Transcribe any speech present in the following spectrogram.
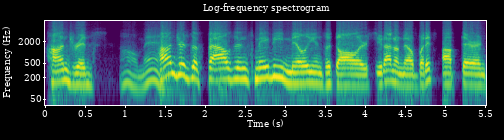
hundreds, Oh man. hundreds of thousands, maybe millions of dollars, dude. I don't know, but it's up there, and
